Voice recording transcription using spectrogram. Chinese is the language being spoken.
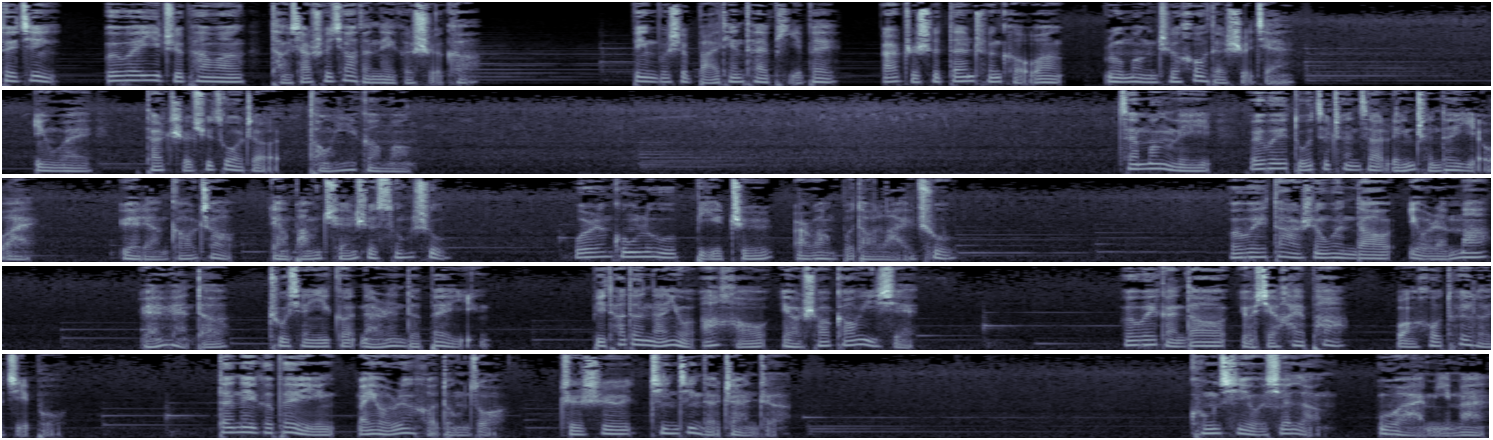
最近，微微一直盼望躺下睡觉的那个时刻，并不是白天太疲惫，而只是单纯渴望入梦之后的时间，因为他持续做着同一个梦。在梦里，微微独自站在凌晨的野外，月亮高照，两旁全是松树，无人公路笔直而望不到来处。微微大声问道：“有人吗？”远远的出现一个男人的背影，比她的男友阿豪要稍高一些。微微感到有些害怕，往后退了几步，但那个背影没有任何动作。只是静静的站着，空气有些冷，雾霭弥漫。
